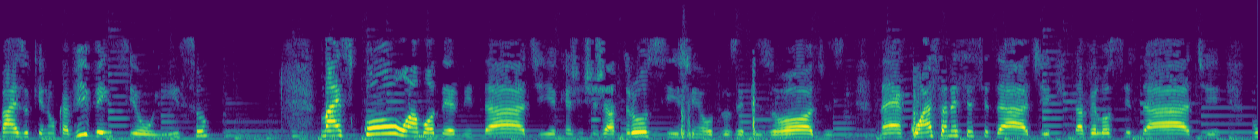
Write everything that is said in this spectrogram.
mais do que nunca, vivenciou isso. Mas com a modernidade, que a gente já trouxe isso em outros episódios, né, com essa necessidade da velocidade, o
